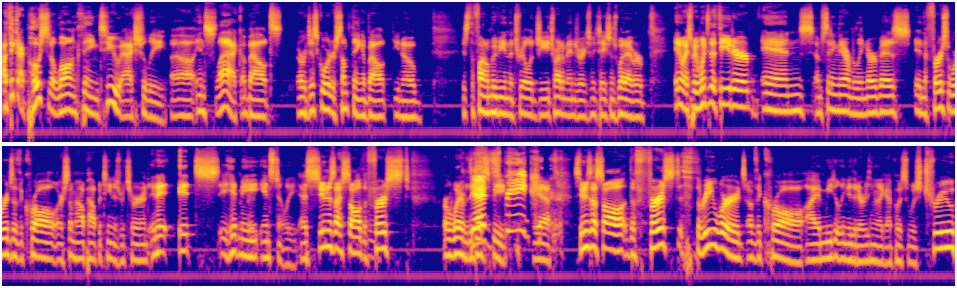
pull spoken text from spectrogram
I think I posted a long thing too, actually, uh, in Slack about or Discord or something about you know it's the final movie in the trilogy. Try to manage your expectations, whatever. Anyway, so we went to the theater, and I'm sitting there. I'm really nervous. And the first words of the crawl are somehow Palpatine has returned, and it it's it hit me instantly as soon as I saw the mm-hmm. first or whatever the Dead dead, speak. speak! Yeah, as soon as I saw the first three words of the crawl, I immediately knew that everything that I posted was true,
